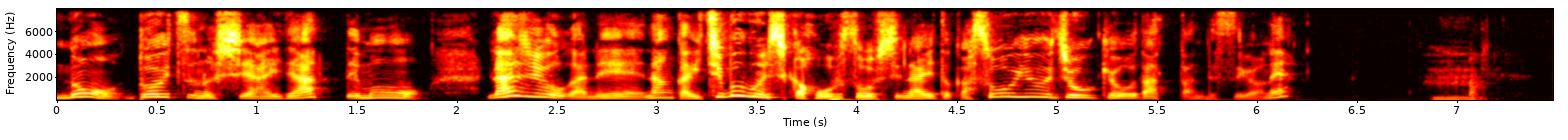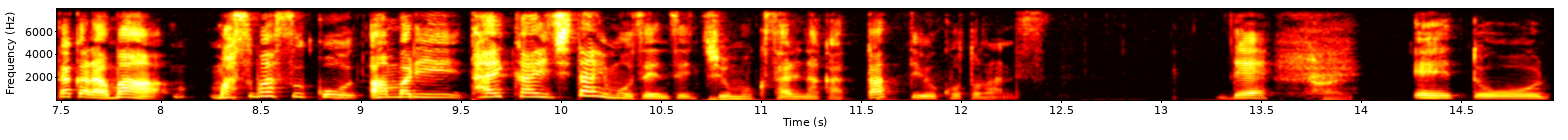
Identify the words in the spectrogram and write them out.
のドイツの試合であってもラジオがねなんか一部分しか放送しないとかそういう状況だったんですよね。うん、だからまあますますこうあんまり大会自体も全然注目されなかったっていうことなんです。で、はい、えっ、ー、と2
